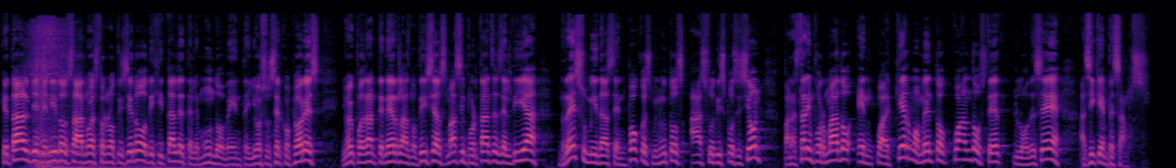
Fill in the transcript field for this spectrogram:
¿Qué tal? Bienvenidos a nuestro noticiero digital de Telemundo 20. Yo soy Sergio Flores y hoy podrán tener las noticias más importantes del día resumidas en pocos minutos a su disposición para estar informado en cualquier momento cuando usted lo desee. Así que empezamos.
